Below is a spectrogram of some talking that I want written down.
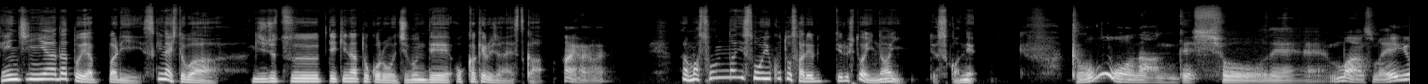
エンジニアだとやっぱり好きな人は技術的なところを自分で追っかけるじゃないですか。はいはいはい。まあそんなにそういうことされてる人はいないんですかね。どうなんでしょうね。まあ、その営業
